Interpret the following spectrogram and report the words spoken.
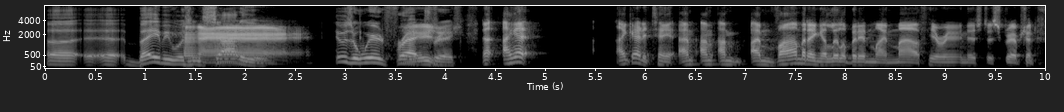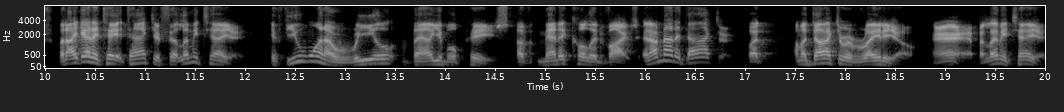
uh, uh, baby was inside of you. It was a weird frat Jesus. trick. Now, I got. I got to tell you, I'm, I'm, I'm, I'm vomiting a little bit in my mouth hearing this description. But I got to tell you, Dr. Phil, let me tell you, if you want a real valuable piece of medical advice, and I'm not a doctor, but I'm a doctor of radio. Eh, but let me tell you,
